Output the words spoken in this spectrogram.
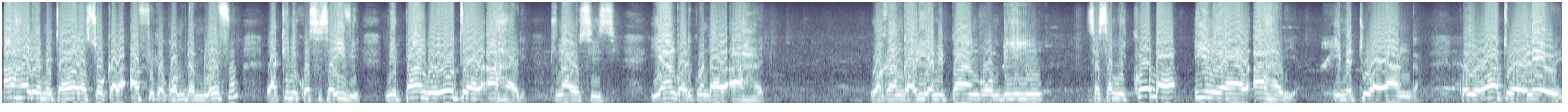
Ahali ametawala soka la Afrika kwa muda mrefu, lakini kwa sasa hivi mipango yote ya Ahali tunayo sisi. Yanga walikwenda Ahali wakaangalia mipango, mbinu. Sasa mikoba ile ya Ahali imetua Yanga. Kwa hiyo watu waelewe,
